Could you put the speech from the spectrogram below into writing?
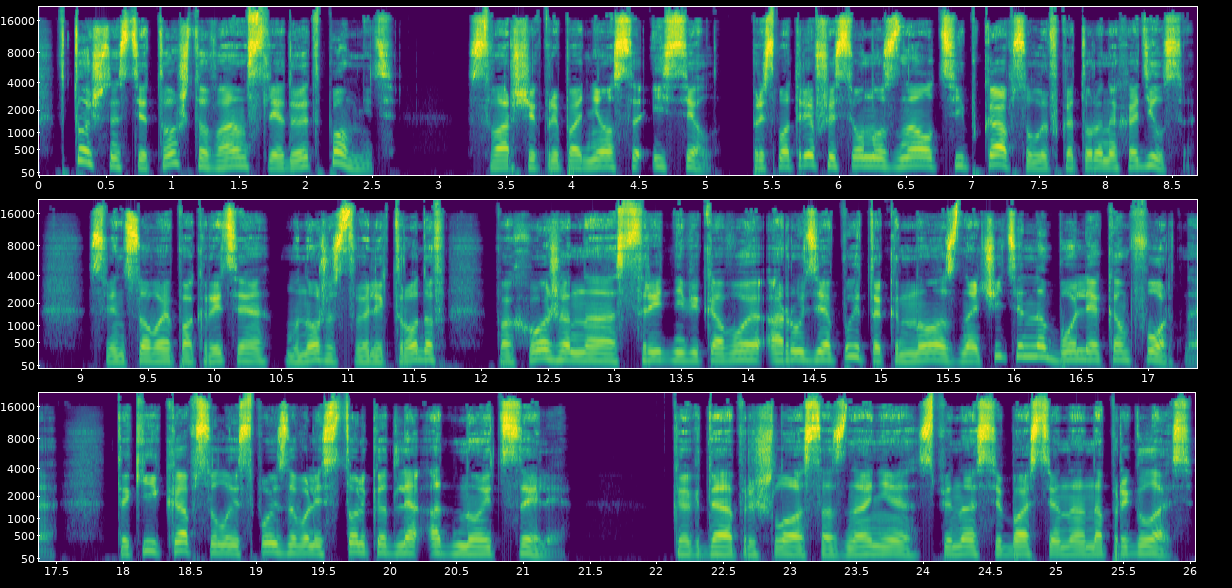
— «в точности то, что вам следует помнить». Сварщик приподнялся и сел. Присмотревшись, он узнал тип капсулы, в которой находился. Свинцовое покрытие, множество электродов, похоже на средневековое орудие пыток, но значительно более комфортное. Такие капсулы использовались только для одной цели. Когда пришло осознание, спина Себастьяна напряглась,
